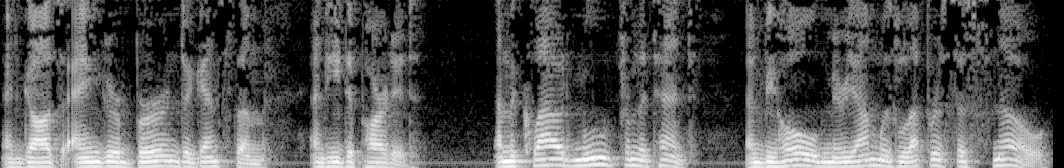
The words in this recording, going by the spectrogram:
and God's anger burned against them, and he departed. And the cloud moved from the tent, and behold, Miriam was leprous as snow.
